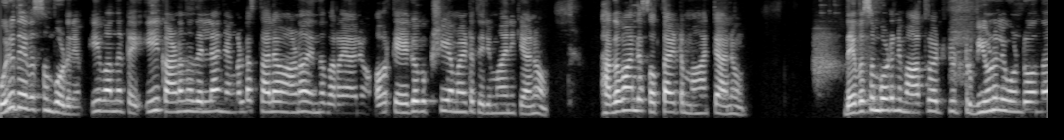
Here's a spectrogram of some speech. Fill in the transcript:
ഒരു ദേവസ്വം ബോർഡിനും ഈ വന്നിട്ട് ഈ കാണുന്നതെല്ലാം ഞങ്ങളുടെ സ്ഥലമാണോ എന്ന് പറയാനോ അവർക്ക് ഏകപക്ഷീയമായിട്ട് തീരുമാനിക്കാനോ ഭഗവാന്റെ സ്വത്തായിട്ട് മാറ്റാനോ ദേവസ്വം ബോർഡിന് മാത്രമായിട്ട് ട്രിബ്യൂണൽ കൊണ്ടുവന്ന്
